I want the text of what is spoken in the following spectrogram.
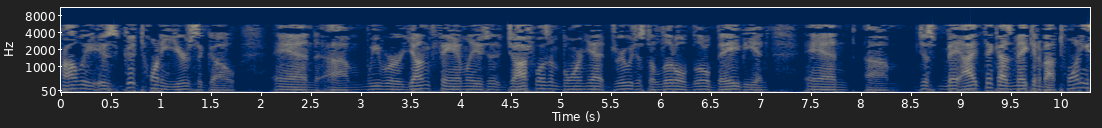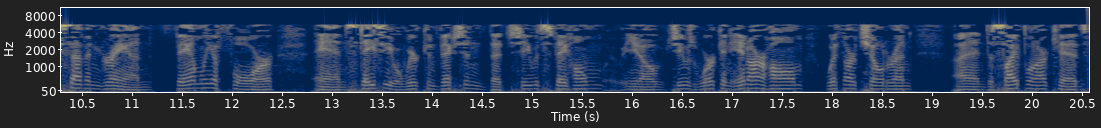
probably it was good 20 years ago, and um, we were a young family. Josh wasn't born yet. Drew was just a little little baby, and and um, just ma- I think I was making about 27 grand, family of four, and Stacy, we're conviction that she would stay home. You know, she was working in our home with our children and discipling our kids,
